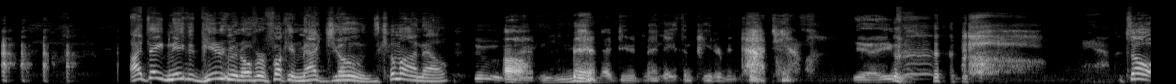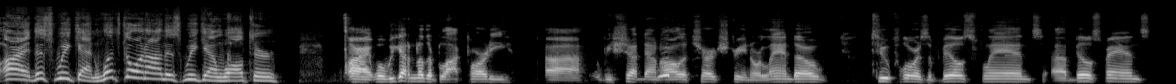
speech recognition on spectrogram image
I take Nathan Peterman over fucking Mac Jones. Come on now. dude. Oh man. man, that dude, man, Nathan Peterman. God damn. Yeah, he was. So, all right, this weekend, what's going on this weekend, Walter? All right. Well, we got another block party. Uh, we shut down all of Church Street in Orlando. Two floors of Bills fans. Uh, Bills fans.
